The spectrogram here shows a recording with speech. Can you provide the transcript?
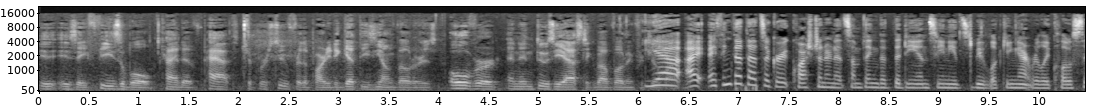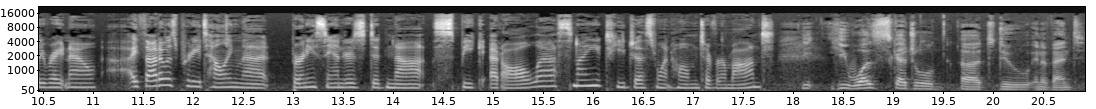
is a feasible kind of path to pursue for the party to get these young voters over and enthusiastic about voting for Joe Yeah, Biden? I, I think that that's a great question, and it's something that the DNC needs to be looking at really closely right now. I thought it was pretty telling that Bernie Sanders did not speak at all last night. He just went home to Vermont. He, he was scheduled uh, to do an event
